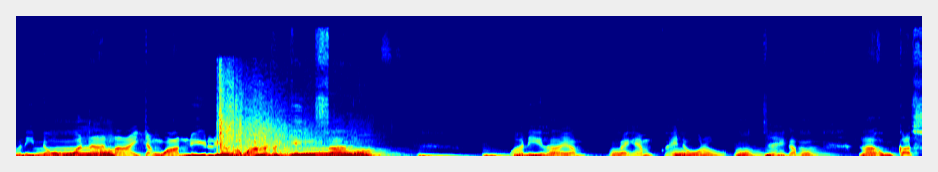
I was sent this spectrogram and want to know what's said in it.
วันนี้โดอ้วนอานายจังหวะนี้เลี้ยงเข้ามาแล้วก็ยิงซะวันนี้ให้กับแบ็คแฮมให้โดเราใช้กับลาอูกาส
